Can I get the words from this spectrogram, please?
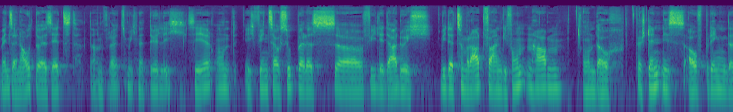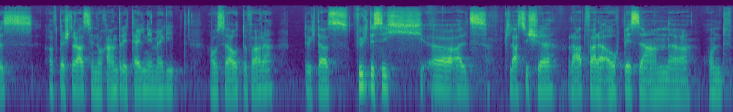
wenn es ein Auto ersetzt, dann freut es mich natürlich sehr. Und ich finde es auch super, dass äh, viele dadurch wieder zum Radfahren gefunden haben und auch Verständnis aufbringen, dass auf der Straße noch andere Teilnehmer gibt, außer Autofahrer. Durch das fühlt es sich äh, als klassischer Radfahrer auch besser an. Äh, und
